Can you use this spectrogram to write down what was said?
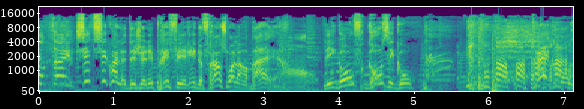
Martin! C'est, tu sais quoi le déjeuner préféré de François Lambert? Non. Les gaufres, gros égaux. Très gros.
